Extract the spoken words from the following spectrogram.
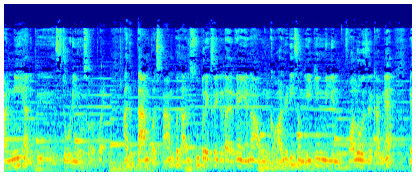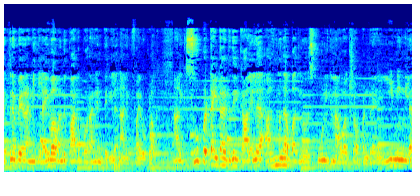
பண்ணி அதுக்கு ஸ்டோரியும் சொல்ல போறேன். அது பேம்பர்ஸ் பேம்பர்ஸ் அது சூப்பர் எக்ஸைட்டடா இருக்கேன். ஏன்னா அவங்களுக்கு already some eighteen million followers இருக்காங்க. எத்தனை பேர் அன்னைக்கு லைவா வந்து பார்க்க போறாங்கன்னு தெரியல. நாளைக்கு ஃபைவ் ஓ கிளாக் நாளைக்கு சூப்பர் டைட்டா இருக்குது. காலையில அகமதாபாத்ல ஒரு ஸ்கூலுக்கு நான் ஒர்க் ஷாப் பண்றேன் ஈவினிங்ல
